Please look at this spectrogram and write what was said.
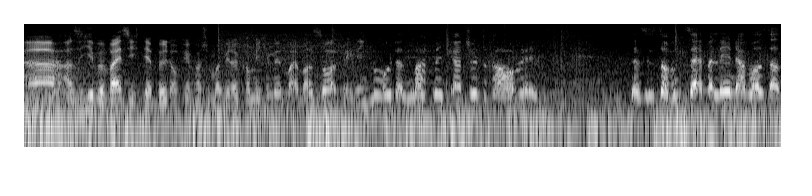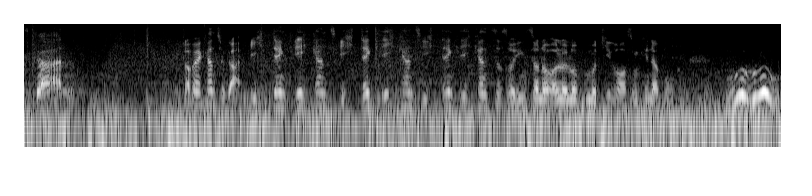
Äh, also hier beweise ich der Bild auf jeden Fall schon mal wieder. Komme ich hier mit meinem Assault nicht hoch. Das macht mich ganz schön traurig. Das ist doch ein Zeppelin, der muss das können. Ich glaube, er kann sogar. Ich denke, ich kann's. Ich denke, ich kann's. Ich denke, ich kann's. Das ist so irgendeine so olle Lokomotive aus dem Kinderbuch. Wuhu.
